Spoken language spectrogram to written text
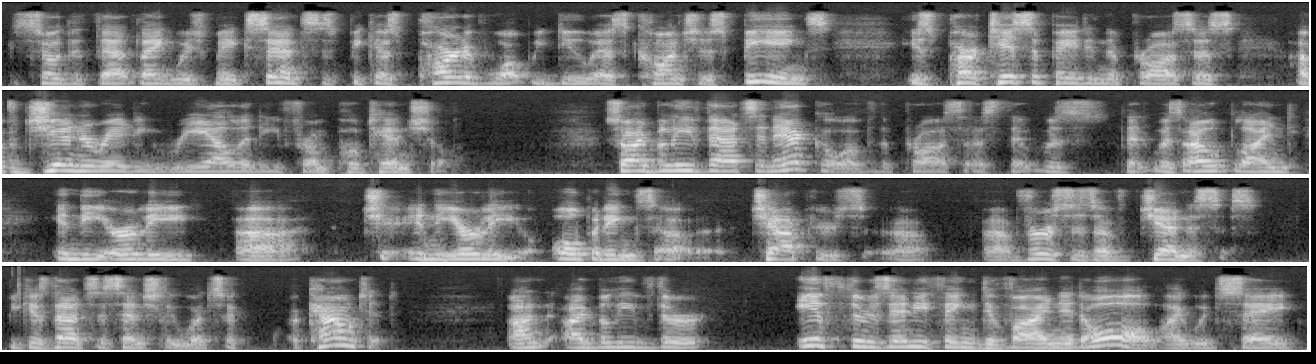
so that that language makes sense, is because part of what we do as conscious beings is participate in the process of generating reality from potential. So I believe that's an echo of the process that was that was outlined in the early uh, in the early openings uh, chapters uh, uh, verses of Genesis, because that's essentially what's accounted. And I believe there, if there's anything divine at all, I would say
